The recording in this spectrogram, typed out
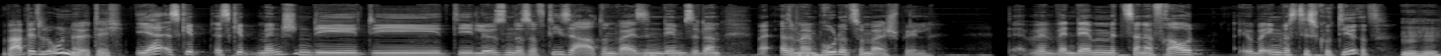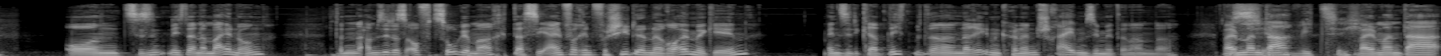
War ein bisschen unnötig. Ja, es gibt, es gibt Menschen, die, die, die lösen das auf diese Art und Weise, indem sie dann, also mein Bruder zum Beispiel, wenn, wenn der mit seiner Frau über irgendwas diskutiert Mhm. und sie sind nicht einer Meinung, dann haben sie das oft so gemacht, dass sie einfach in verschiedene Räume gehen. Wenn sie gerade nicht miteinander reden können, schreiben sie miteinander. Weil man, da, witzig. weil man da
